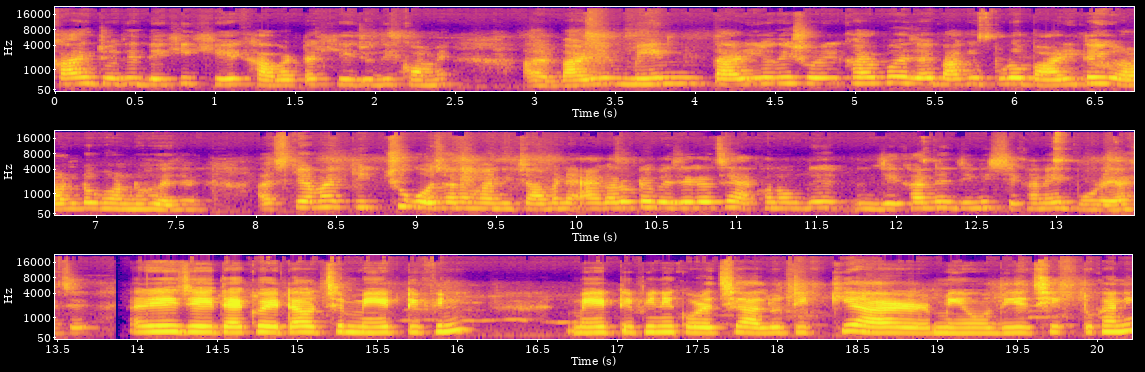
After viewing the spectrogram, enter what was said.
খাই, যদি দেখি খেয়ে, খাবারটা খেয়ে যদি কমে। আর বাড়ির মেন তারই যদি শরীর খারাপ হয়ে যায়, বাকি পুরো বাড়িটাই ভন্ড হয়ে যায়। আজকে আমার কিচ্ছু গোছানো হয়নি, চা মানে এগারোটা বেজে গেছে, এখন অবধি যেখানে জিনিস সেখানেই পড়ে আছে। আর এই যে, দেখো, এটা হচ্ছে মেয়ের টিফিন। মেয়ের টিফিনে করেছি আলু টিক্কি আর মেয়েও দিয়েছি একটুখানি।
